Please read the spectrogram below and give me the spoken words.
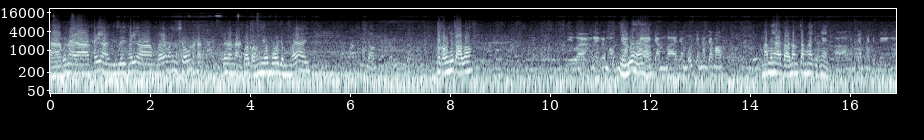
à bữa nay à, thấy à, Ly thấy à, bé bán số nè. Cho nên là coi còn nhiêu mua giùm bé đi. Nó còn nhiêu tờ con? Nhiều à này có một Nhiều trăm quá hả? hai trăm ba trăm bốn trăm năm trăm không? 52 tờ 520 ngàn. À, năm trăm hai chục ngàn á.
